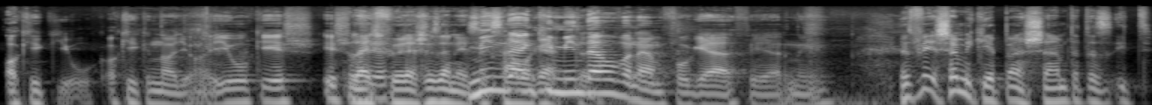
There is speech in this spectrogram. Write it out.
akik jók, akik nagyon jók, és, és azért mindenki mindenhova nem fog elférni. Ez semmiképpen sem, tehát ez itt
